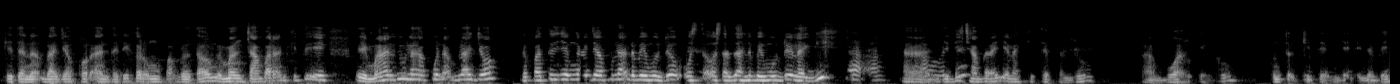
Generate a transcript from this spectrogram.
kita nak belajar Quran tadi kalau umur 40 tahun memang cabaran kita eh, eh malulah aku nak belajar. Lepas tu yang mengajar pula lebih muda, ustaz-ustazah lebih muda lagi. Ha. Ha, Oh, jadi betul. cabarannya lah kita perlu uh, buang ego untuk kita menjadi lebih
